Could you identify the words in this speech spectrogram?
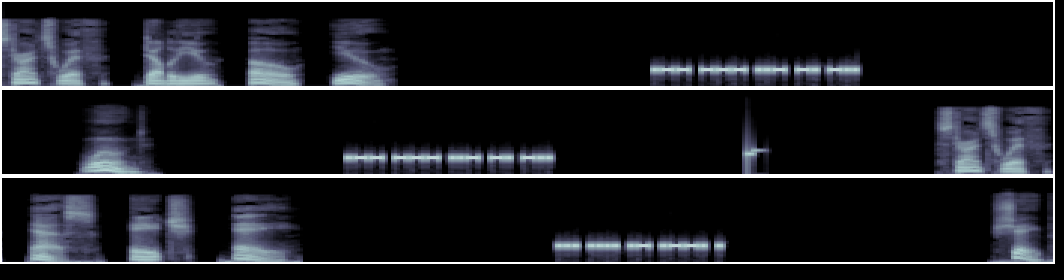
Starts with W, O, U. Wound. Starts with S, H, A. Shape.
